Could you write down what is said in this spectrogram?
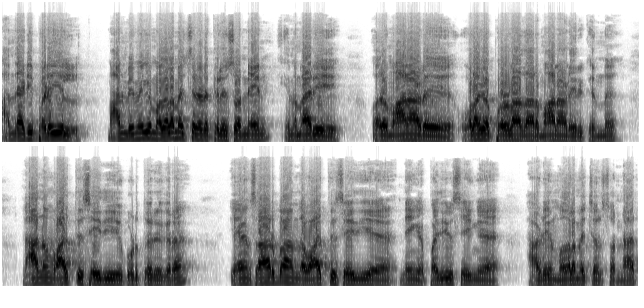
அந்த அடிப்படையில் மாண்புமிகு முதலமைச்சரிடத்தில் சொன்னேன். இந்த மாதிரி ஒரு மாநாடு உலக பொருளாதார மாநாடு இருக்குன்னு. நானும் வாழ்த்து செய்தியை கொடுத்துருக்கிறேன். என் சார்பாக அந்த வாழ்த்து செய்தியை நீங்கள் பதிவு செய்யுங்க அப்படின்னு முதலமைச்சர் சொன்னார்.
